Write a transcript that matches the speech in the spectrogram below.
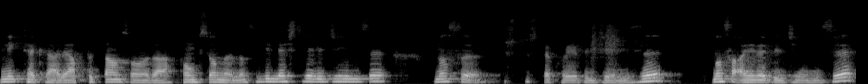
Minik tekrar yaptıktan sonra fonksiyonları nasıl birleştirebileceğimizi, nasıl üst üste koyabileceğimizi, nasıl ayırabileceğimizi,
